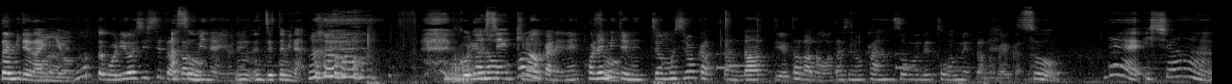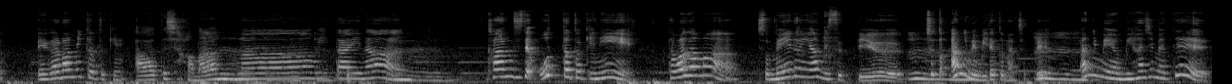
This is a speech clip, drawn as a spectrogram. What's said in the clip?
対見てないんよ。もっとご利用ししてたら多分見ないよね。うんう。ん絶対見ない。ご利用しほのかにねこれ見てめっちゃ面白かったんだっていうただの私の感想でとどめたのがよかった。そう。で一瞬絵柄見た時にあ私ハマらんなーみたいなうん感じでおった時にたまたまちょっとメイド・イン・アビスっていう、うんちょっとアニメ見たくなっちゃって、うんアニメを見始めて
